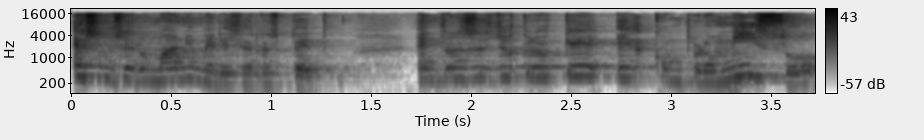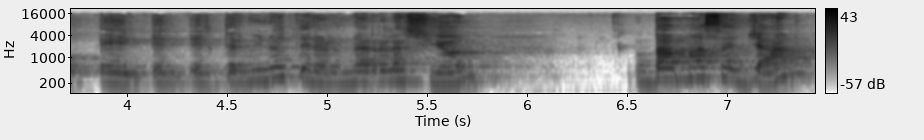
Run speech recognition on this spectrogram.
es un ser humano y merece respeto. Entonces yo creo que el compromiso, el, el, el término de tener una relación, va más allá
